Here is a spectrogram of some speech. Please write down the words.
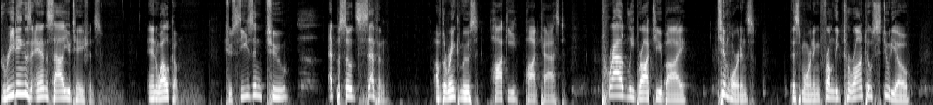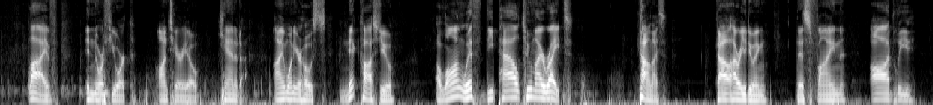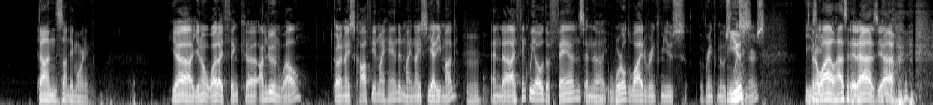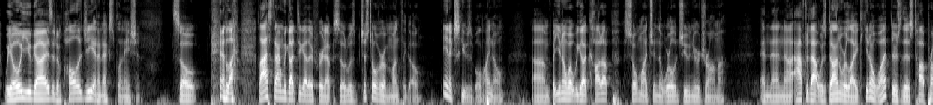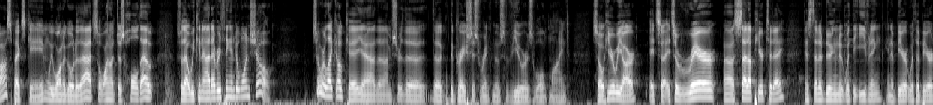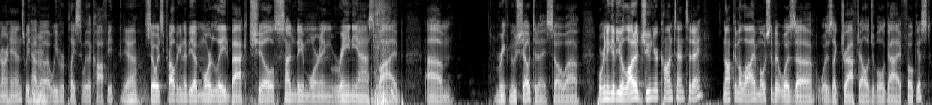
Greetings and salutations, and welcome to season two, episode seven of the Rink Moose Hockey Podcast, proudly brought to you by Tim Hortons this morning from the Toronto studio, live in North York, Ontario, Canada. I am one of your hosts, Nick Costu along with the pal to my right, Kyle Nice. Kyle, how are you doing this fine, oddly done Sunday morning? Yeah, you know what? I think uh, I'm doing well. Got a nice coffee in my hand and my nice Yeti mug. And uh, I think we owe the fans and the worldwide Rink Muse, Rink Moose Muse? listeners. It's been a while, hasn't it? It has, yeah. we owe you guys an apology and an explanation. So, last time we got together for an episode was just over a month ago. Inexcusable, I know. Um, but you know what? We got caught up so much in the World Junior drama. And then uh, after that was done, we're like, you know what? There's this top prospects game. We want to go to that. So why not just hold out so that we can add everything into one show? So we're like, okay, yeah, the, I'm sure the, the the gracious Rink Moose viewers won't mind. So here we are. It's a it's a rare uh, setup here today. Instead of doing it with the evening in a beer with a beer in our hands, we have a we've replaced it with a coffee. Yeah. So it's probably going to be a more laid back, chill Sunday morning, rainy ass vibe. um, Rink Moose show today. So uh, we're going to give you a lot of junior content today. Not to lie, most of it was uh, was like draft eligible guy focused,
